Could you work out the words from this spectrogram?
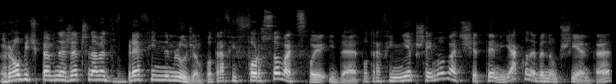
robić pewne rzeczy nawet wbrew innym ludziom, potrafi forsować swoje idee, potrafi nie przejmować się tym, jak one będą przyjęte,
